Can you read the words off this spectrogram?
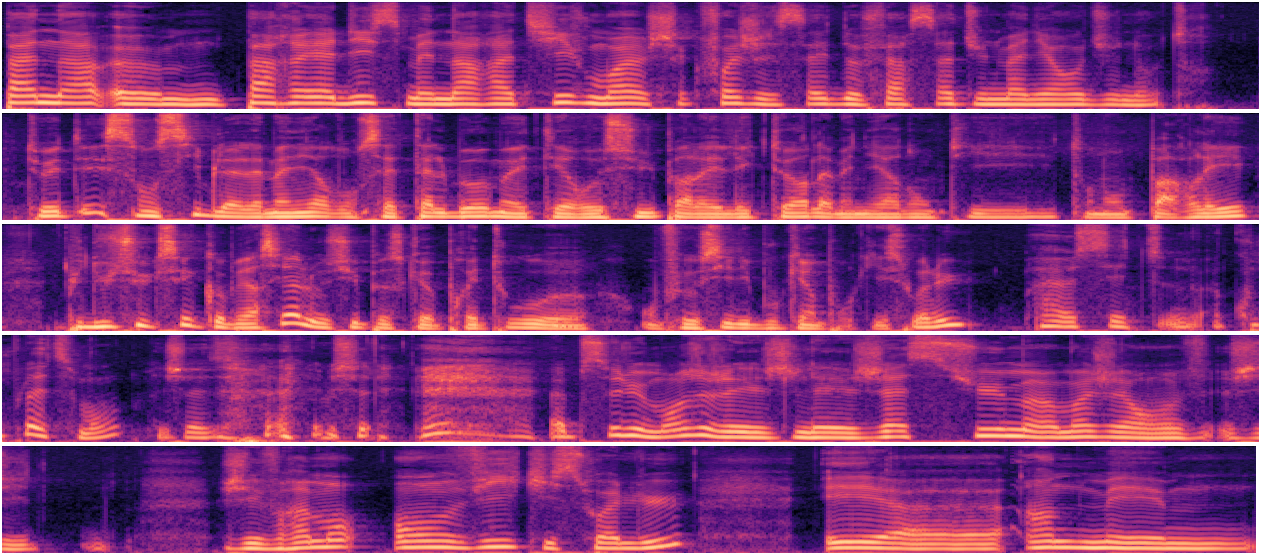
pas, euh, pas réaliste mais narrative. Moi, à chaque fois, j'essaye de faire ça d'une manière ou d'une autre. Tu étais sensible à la manière dont cet album a été reçu par les lecteurs, la manière dont ils t'en ont parlé, puis du succès commercial aussi, parce qu'après tout, euh, on fait aussi des bouquins pour qu'ils soient lus. Euh, c'est euh, complètement, absolument, j'assume. Moi, j'ai vraiment envie qu'il soit lu, et un de mes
